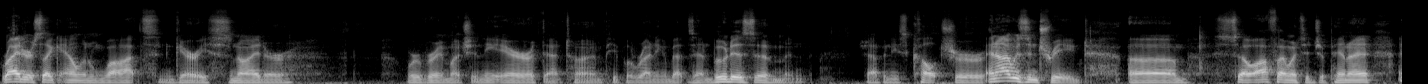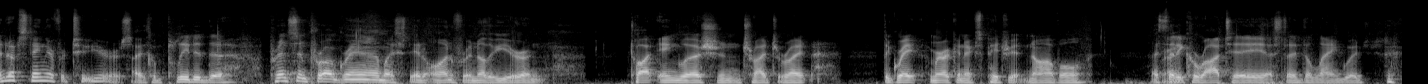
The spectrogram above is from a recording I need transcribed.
writers like Alan Watts and Gary Snyder were very much in the air at that time. People writing about Zen Buddhism and Japanese culture, and I was intrigued. Um, so off I went to Japan. I ended up staying there for two years. I completed the Princeton program. I stayed on for another year and taught English and tried to write the great American expatriate novel. I studied karate. I studied the language.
